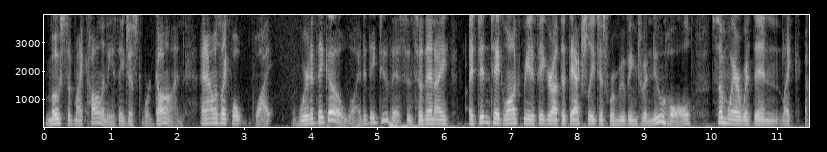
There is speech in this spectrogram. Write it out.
most of my colonies. They just were gone. And I was like, well, why? Where did they go? Why did they do this? And so then I, it didn't take long for me to figure out that they actually just were moving to a new hole somewhere within like a,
